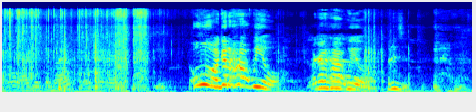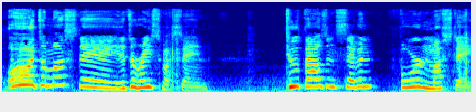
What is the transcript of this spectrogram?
Oh, I get the mouth. Okay. Oh, I got a Hot Wheel. I got a Hot Wheel. What is it? Oh, it's a Mustang. It's a race Mustang. 2007 Ford Mustang.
